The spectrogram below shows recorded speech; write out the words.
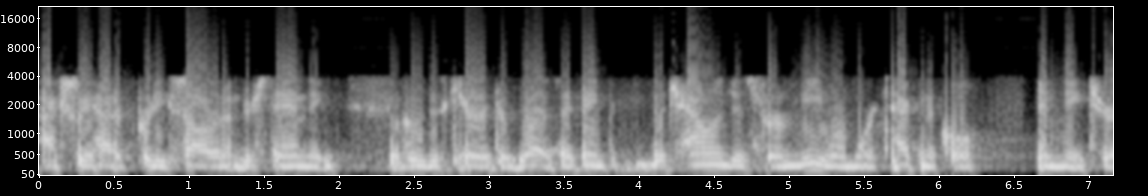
actually had a pretty solid understanding of who this character was. I think the challenges for me were more technical in nature.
